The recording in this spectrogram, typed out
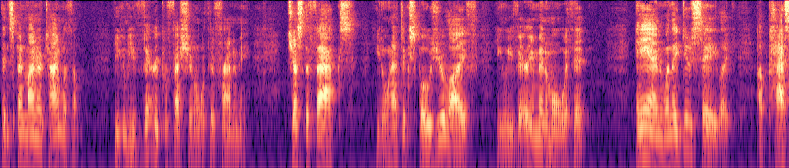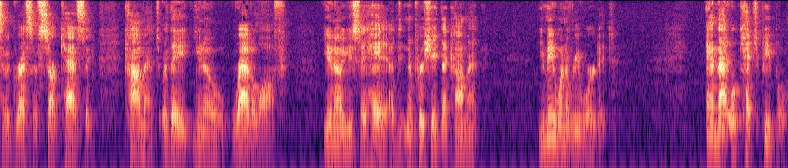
Then spend minor time with them. You can be very professional with their frenemy. Just the facts. You don't have to expose your life. You can be very minimal with it. And when they do say like a passive aggressive, sarcastic comment, or they, you know, rattle off, you know, you say, hey, I didn't appreciate that comment. You may want to reword it. And that will catch people.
